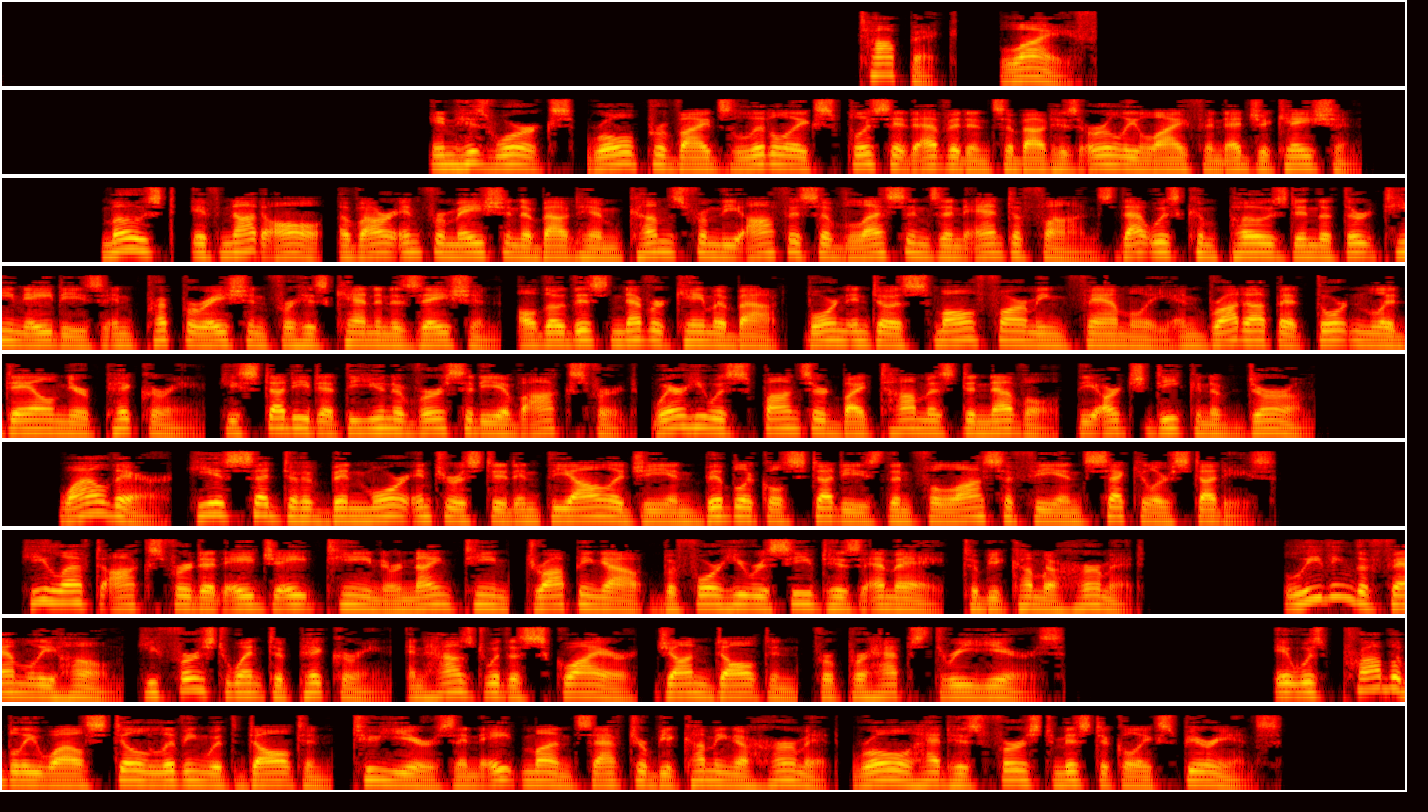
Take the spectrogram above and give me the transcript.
Life In his works, Rolle provides little explicit evidence about his early life and education. Most, if not all, of our information about him comes from the Office of Lessons and Antiphons that was composed in the 1380s in preparation for his canonization, although this never came about. Born into a small farming family and brought up at Thornton le Dale near Pickering, he studied at the University of Oxford, where he was sponsored by Thomas de Neville, the Archdeacon of Durham. While there, he is said to have been more interested in theology and biblical studies than philosophy and secular studies. He left Oxford at age 18 or 19, dropping out before he received his M.A., to become a hermit. Leaving the family home, he first went to Pickering, and housed with a squire, John Dalton, for perhaps three years. It was probably while still living with Dalton, two years and eight months after becoming a hermit, Rolle had his first mystical experience.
